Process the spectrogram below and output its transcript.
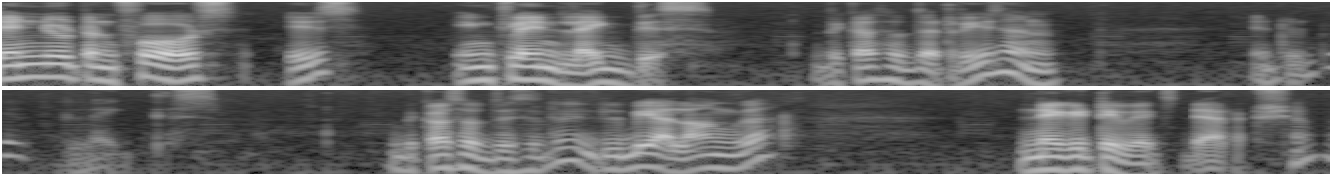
10 newton force is inclined like this. Because of that reason it will be like this. Because of this reason it will be along the negative x direction.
